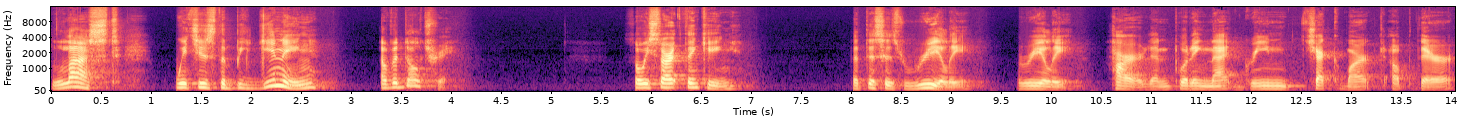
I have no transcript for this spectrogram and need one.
lust, which is the beginning of adultery. So we start thinking that this is really, really hard, and putting that green check mark up there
